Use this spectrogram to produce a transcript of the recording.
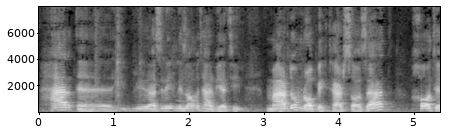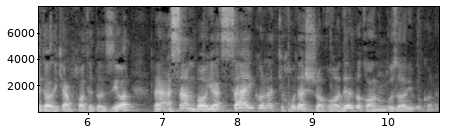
هر وسیله یک نظام تربیتی مردم را بهتر سازد خواه تعداد کم خواه تعداد زیاد رأسا باید سعی کند که خودش را قادر به قانون گذاری بکند.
